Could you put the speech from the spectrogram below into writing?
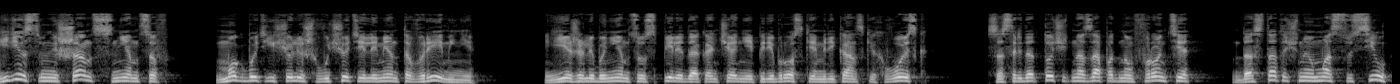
Единственный шанс немцев мог быть еще лишь в учете элемента времени, ежели бы немцы успели до окончания переброски американских войск сосредоточить на Западном фронте достаточную массу сил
